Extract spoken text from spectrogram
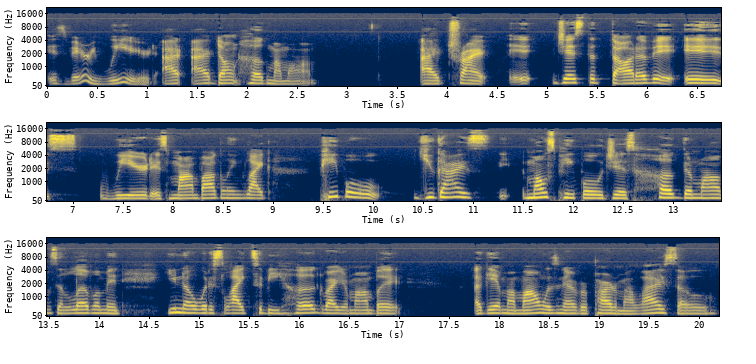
is very weird. I, I don't hug my mom. I try it, just the thought of it is weird. It's mind boggling. Like people, you guys, most people just hug their moms and love them. And you know what it's like to be hugged by your mom. But again, my mom was never part of my life. So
